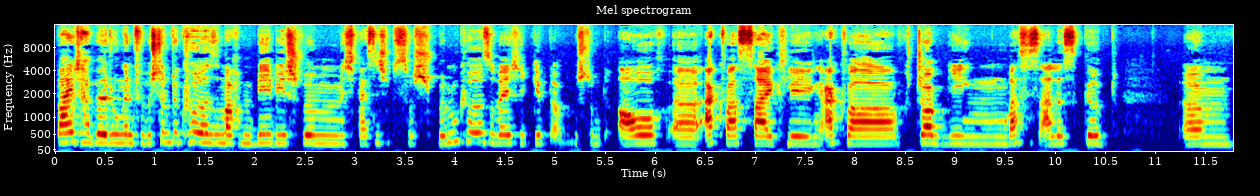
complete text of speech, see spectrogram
Weiterbildungen für bestimmte Kurse machen, Babyschwimmen. Ich weiß nicht, ob es so Schwimmkurse welche gibt, aber bestimmt auch. Äh, Aquacycling, Aquajogging, was es alles gibt. Ähm,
